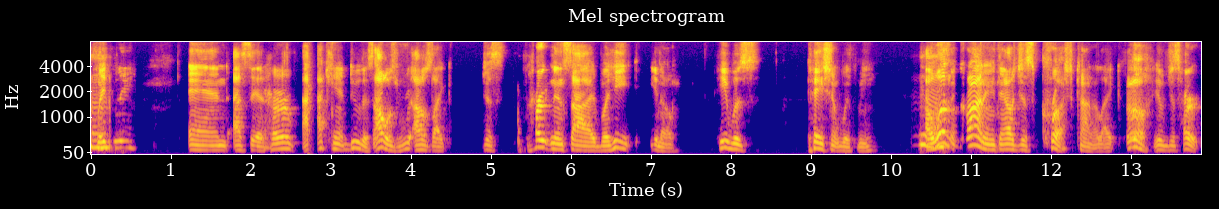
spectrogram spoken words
Mhm. quickly. And I said, Herb, I, I can't do this. I was I was like just hurting inside, but he, you know, he was patient with me. I Mhm. wasn't crying or anything. I was just crushed, kind of like, ugh, it just hurt.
